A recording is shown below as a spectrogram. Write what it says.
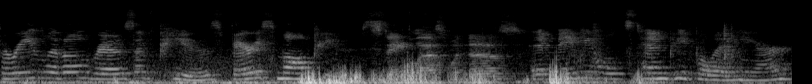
three little rows of pews, very small pews. Stained glass windows. It maybe holds 10 people in here.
